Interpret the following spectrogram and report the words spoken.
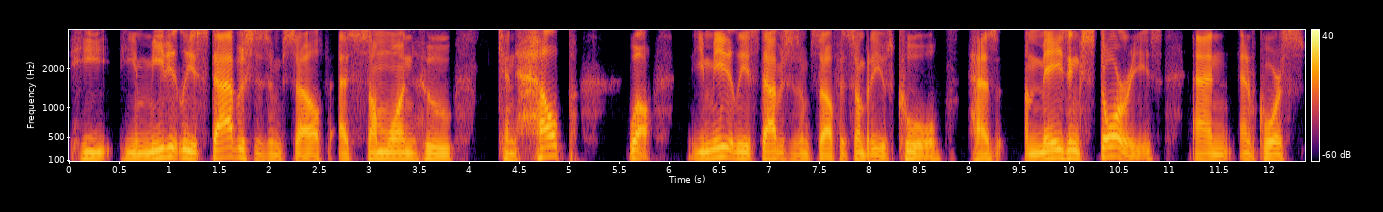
he he immediately establishes himself as someone who can help well he immediately establishes himself as somebody who's cool has amazing stories and and of course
